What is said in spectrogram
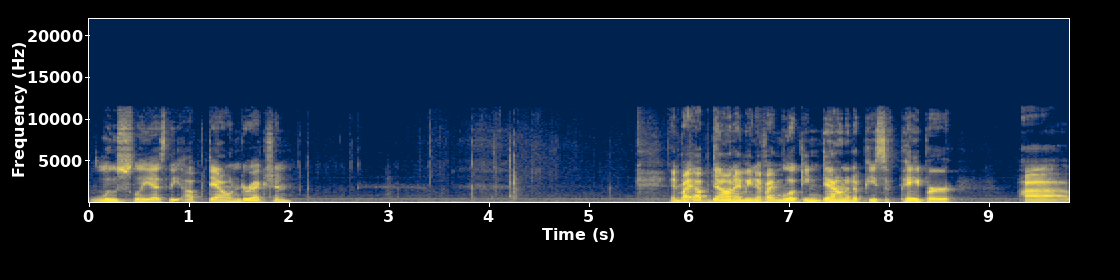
loosely as the up-down direction. And by up-down, I mean if I'm looking down at a piece of paper uh,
